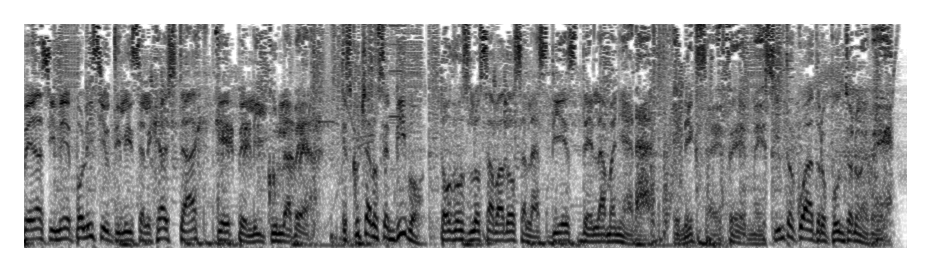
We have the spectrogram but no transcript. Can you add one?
Ve a Cinépolis y utiliza el hashtag qué película ver. Escúchanos en vivo todos los sábados a las 10 de la mañana en ExaFM 104.9.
